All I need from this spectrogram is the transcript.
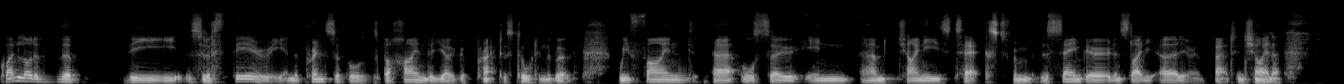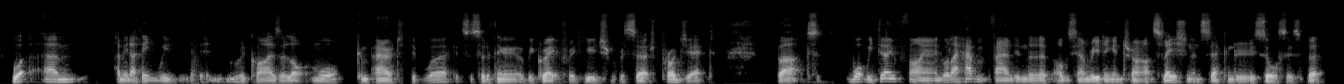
quite a lot of the the sort of theory and the principles behind the yoga practice taught in the book, we find uh, also in um, Chinese texts from the same period and slightly earlier, in fact, in China. Well, um, I mean, I think we it requires a lot more comparative work. It's the sort of thing that would be great for a huge research project. But what we don't find, well, I haven't found in the obviously I'm reading in translation and secondary sources, but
